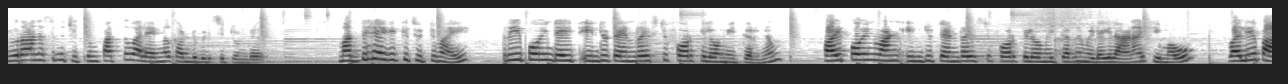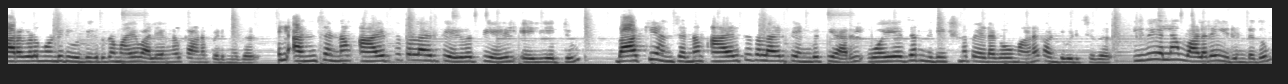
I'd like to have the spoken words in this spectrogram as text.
യുറാനസിന് ചുറ്റും പത്ത് വലയങ്ങൾ കണ്ടുപിടിച്ചിട്ടുണ്ട്. മധ്യരേഖയ്ക്ക് ചുറ്റുമായി three point eight into ten raised four കിലോമീറ്ററിനും five point one into ten raised four കിലോമീറ്ററിനും ഇടയിലാണ് ഹിമവും വലിയ പാറകളും കൊണ്ട് രൂപീകൃതമായ വലയങ്ങൾ കാണപ്പെടുന്നത്. ഇതിൽ അഞ്ചെണ്ണം ആയിരത്തി തൊള്ളായിരത്തി എഴുപത്തി ഏഴിൽ എലിയറ്റും ബാക്കി അഞ്ചെണ്ണം ആയിരത്തി തൊള്ളായിരത്തി എൺപത്തി ആറിൽ വോയേജർ നിരീക്ഷണ പേടകവുമാണ് കണ്ടുപിടിച്ചത്. ഇവയെല്ലാം വളരെ ഇരുണ്ടതും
